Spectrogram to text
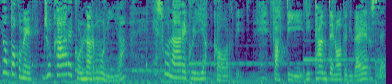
è un po' come giocare con l'armonia e suonare quegli accordi, fatti di tante note diverse.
